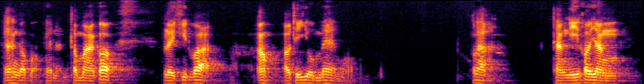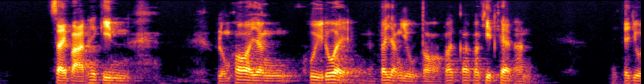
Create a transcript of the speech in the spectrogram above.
แล้วท่านก็บอกแค่นั้นธรรมาก็เลยคิดว่า เอาเอาที่โยมแม่บอกว่า ทางนี้เขายังใส่บาตรให้กิน หลวงพ่อยังคุยด้วย ก็ยังอยู่ต่อก็ก็คิดแค่นั้น จะอยู่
